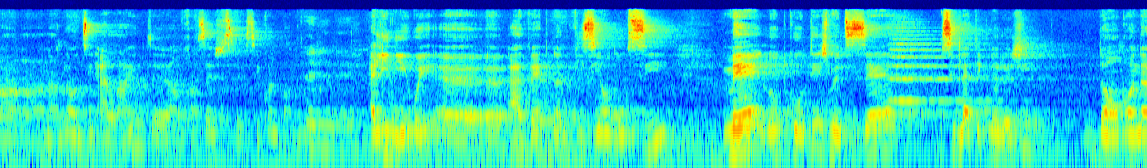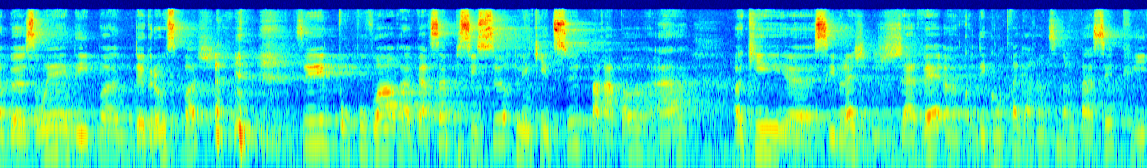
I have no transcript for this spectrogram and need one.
en, en anglais on dit aligned, en français c'est quoi le bon mot? Aligné, oui, euh, euh, avec notre vision aussi. Mais l'autre côté, je me disais, c'est de la technologie. Donc, on a besoin des de grosses poches pour pouvoir faire ça. Puis c'est sûr que l'inquiétude par rapport à, OK, euh, c'est vrai, j'avais des contrats garantis dans le passé, puis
